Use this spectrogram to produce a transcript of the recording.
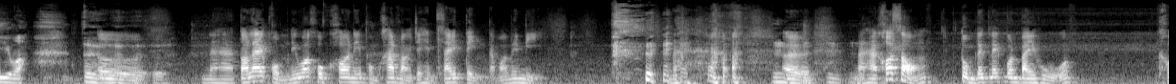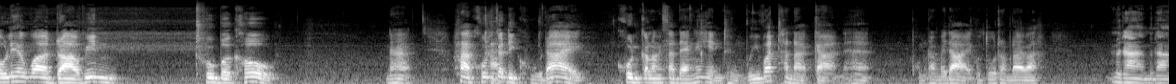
ดีว่ะเออ เอเอออเออนะฮะตอนแรกผมนี่ว่าคุกข้อนี้ผมคาดหวังจะเห็นไส้ติ่ง แต่ว่าไม่มีเออนะฮะข้อสองตุ่มเล็ก ๆ บนใบหู เขาเรียกว่าดาวินทูเบอร์เคิลนะฮะหากคุณครับกระดิกหูได้ คุณกำลังแสดงให้เห็นถึงวิวัฒนาการนะฮะ ผมทำไม่ได้ คุณตู้ทำได้ปะไม่ได้ไม่ได้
